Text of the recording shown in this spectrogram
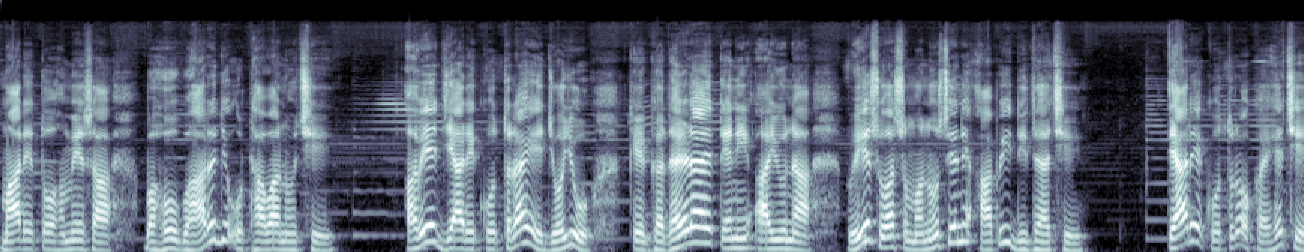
મારે તો હંમેશા બહુ ભાર જ ઉઠાવવાનો છે. હવે જ્યારે કૂતરાએ જોયું કે ગધેડાએ તેની આયુના વીસ વર્ષ મનુષ્યને આપી દીધા છે, ત્યારે કૂતરો કહે છે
